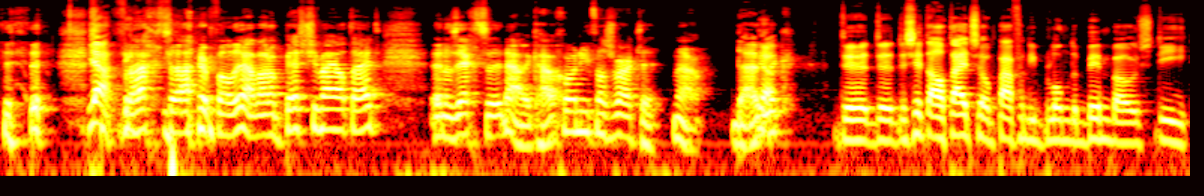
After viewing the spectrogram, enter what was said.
Ja, Vraagt ze aan haar van, ja, waarom pest je mij altijd? En dan zegt ze, nou, ik hou gewoon niet van zwarte. Nou, duidelijk. De, de, er zitten altijd zo'n paar van die blonde bimbo's die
